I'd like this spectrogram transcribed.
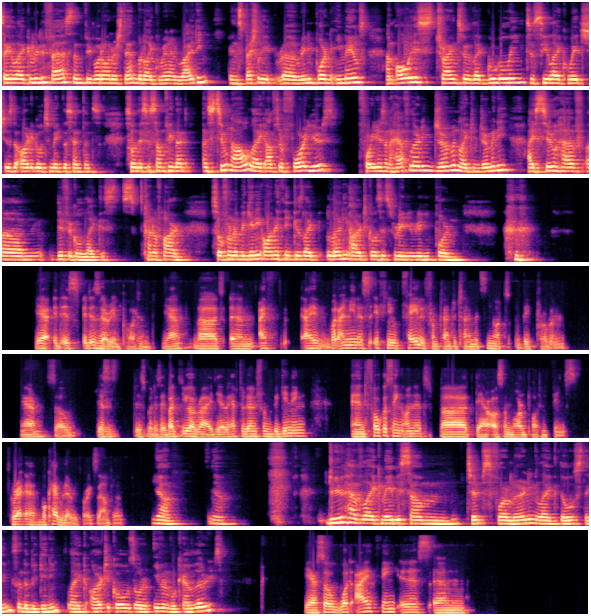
say like really fast and people don't understand but like when i'm writing and especially uh, really important emails i'm always trying to like googling to see like which is the article to make the sentence so this is something that still now like after four years four years and a half learning german like in germany i still have um difficult like it's, it's kind of hard so from the beginning on, I think is like learning articles is really, really important. Yeah, it is. It is very important. Yeah, but um, I, I, what I mean is, if you fail it from time to time, it's not a big problem. Yeah. So this is this is what I say. But you are right. Yeah, we have to learn from the beginning and focusing on it. But there are also more important things. Gra- uh, vocabulary, for example. Yeah, yeah. Do you have like maybe some tips for learning like those things in the beginning, like articles or even vocabularies? Yeah. So what I think is, um,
